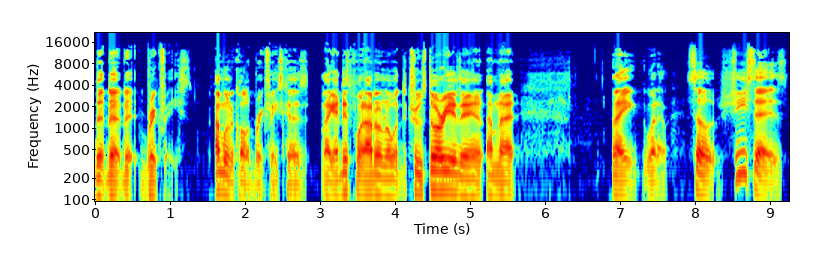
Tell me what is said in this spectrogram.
the the, the brick face. I'm going to call it brick face because, like, at this point, I don't know what the true story is, and I'm not like whatever. So she says,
